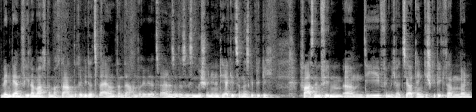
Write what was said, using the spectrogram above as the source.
wenn wer einen Fehler macht, dann macht der andere wieder zwei und dann der andere wieder zwei. Also dass es immer schön hin und her geht, sondern es gibt wirklich Phasen im Film, ähm, die für mich halt sehr authentisch gewirkt haben, weil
